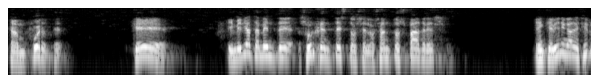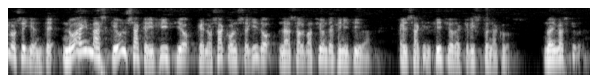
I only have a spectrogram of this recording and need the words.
tan fuerte, que inmediatamente surgen textos en los santos padres en que vienen a decir lo siguiente, no hay más que un sacrificio que nos ha conseguido la salvación definitiva, el sacrificio de Cristo en la cruz. No hay más que uno.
